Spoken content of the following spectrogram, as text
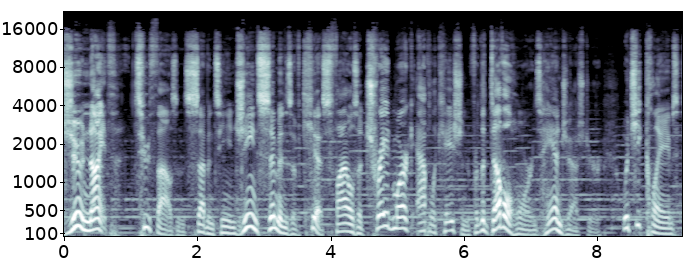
June 9th, 2017, Gene Simmons of Kiss files a trademark application for the Devil Horns hand gesture, which he claims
